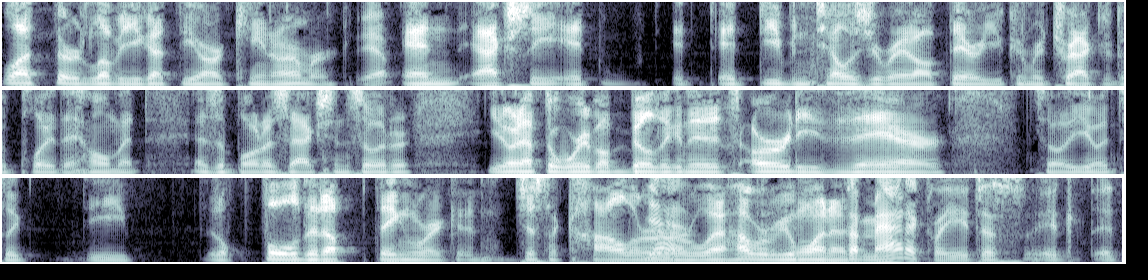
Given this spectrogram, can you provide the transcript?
Well, at third level, you got the arcane armor. Yep. And actually, it it, it even tells you right out there you can retract or deploy the helmet as a bonus action. So it, you don't have to worry about building it; it's already there. So you know, it's like the little folded up thing where it could, just a collar Yeah. or wha- however you want to. Thematically, it just it, it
